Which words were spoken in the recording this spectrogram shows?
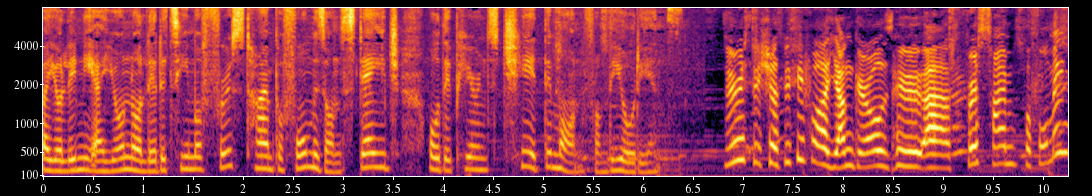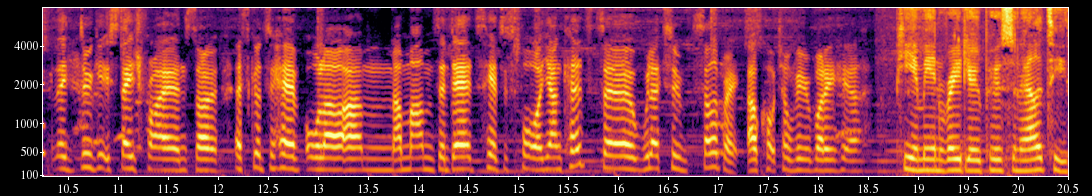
Violini Ayono led a team of first time performers on stage while their parents cheered them on from the audience. very special, especially for our young girls who are first time performing. They do get stage fright, and so it's good to have all our, um, our mums and dads here to support our young kids. So we like to celebrate our culture with everybody here. PMN radio personality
